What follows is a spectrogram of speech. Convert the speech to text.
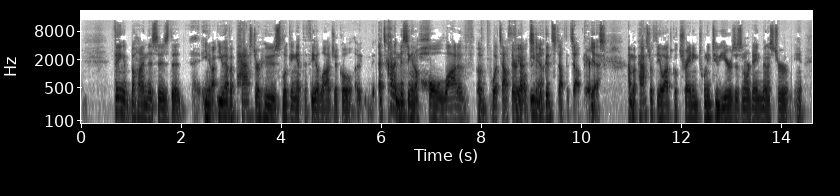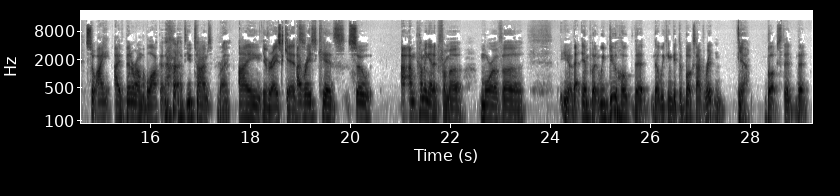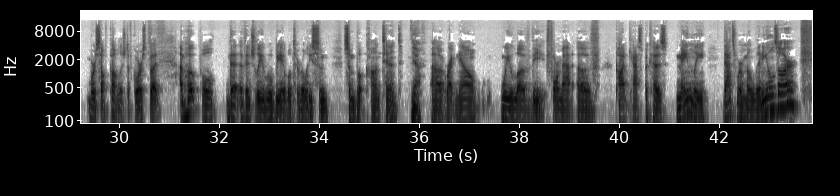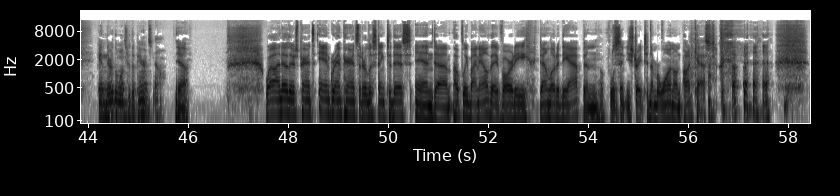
thing behind this is that you know you have a pastor who's looking at the theological that's kind of missing in a whole lot of of what's out there Fields, now even yeah. the good stuff that's out there. Yes. I'm a pastor of theological training 22 years as an ordained minister. So i i've been around the block a, a few times. Right. I you've raised kids. I've raised kids. So I, i'm coming at it from a more of a you know that input we do hope that that we can get to books i've written yeah books that that were self-published, of course, but I'm hopeful that eventually we'll be able to release some some book content. Yeah. Uh, right now, we love the format of podcast because mainly that's where millennials are, and they're the ones who are the parents now. Yeah. Well, I know there's parents and grandparents that are listening to this, and um, hopefully by now they've already downloaded the app and hopefully. sent you straight to number one on podcast.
